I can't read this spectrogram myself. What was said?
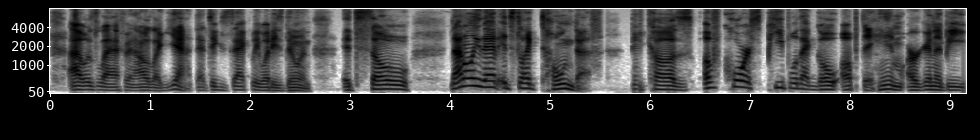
I was laughing. I was like, yeah, that's exactly what he's doing. It's so, not only that, it's like tone deaf because, of course, people that go up to him are going to be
